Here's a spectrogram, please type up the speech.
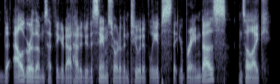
the algorithms have figured out how to do the same sort of intuitive leaps that your brain does. And so like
